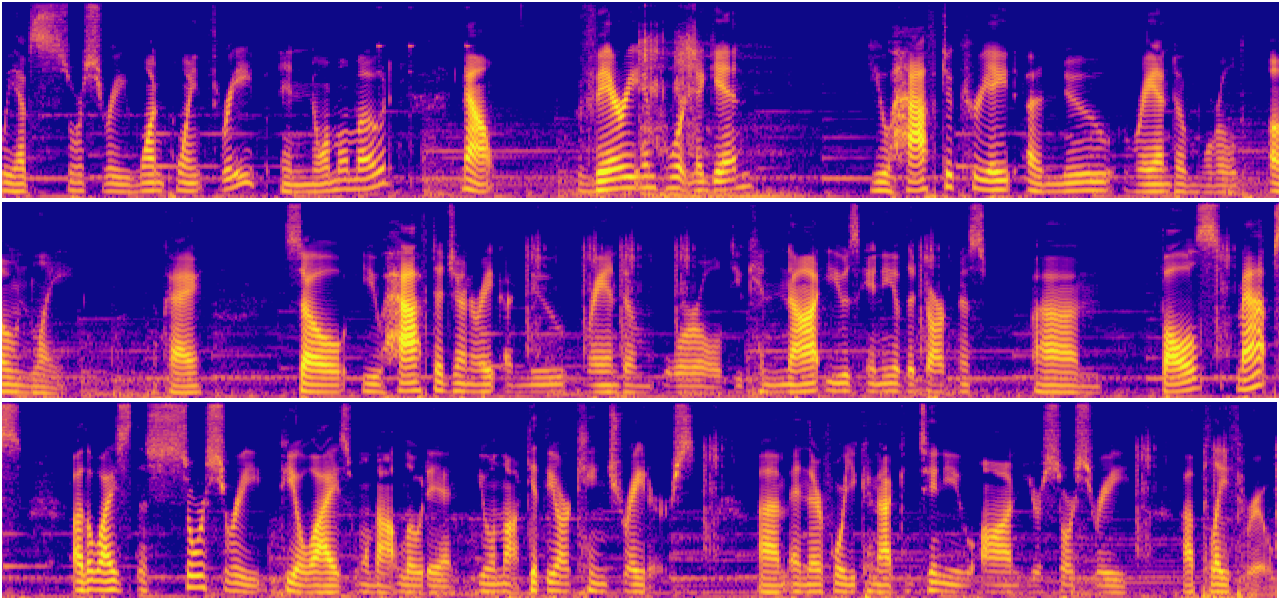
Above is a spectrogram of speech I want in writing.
We have Sorcery 1.3 in normal mode. Now, very important again, you have to create a new random world only, okay? So you have to generate a new random world. You cannot use any of the Darkness um, Falls maps Otherwise, the sorcery POIs will not load in. You will not get the arcane traders, um, and therefore you cannot continue on your sorcery uh, playthrough.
